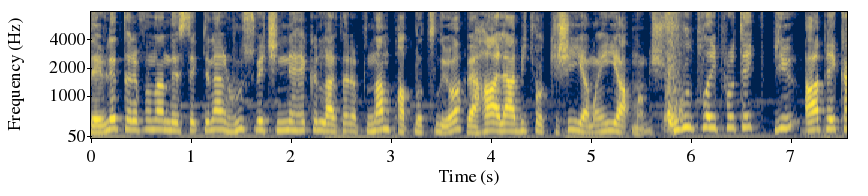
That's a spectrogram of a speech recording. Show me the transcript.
devlet tarafından desteklenen Rus ve Çinli hackerlar tarafından patlatılıyor ve hala birçok kişi yamayı yapmamış. Google Play Protect bir APK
